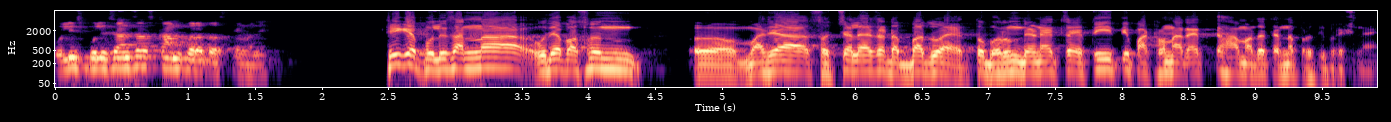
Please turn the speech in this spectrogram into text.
पोलीस पोलिसांचंच काम करत असते म्हणे. ठीक आहे पोलिसांना उद्यापासून माझ्या शौचालयाचा डब्बा जो आहे तो भरून देण्यासाठी ते पाठवणार आहेत का? हा माझा त्यांना प्रतिप्रश्न आहे.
